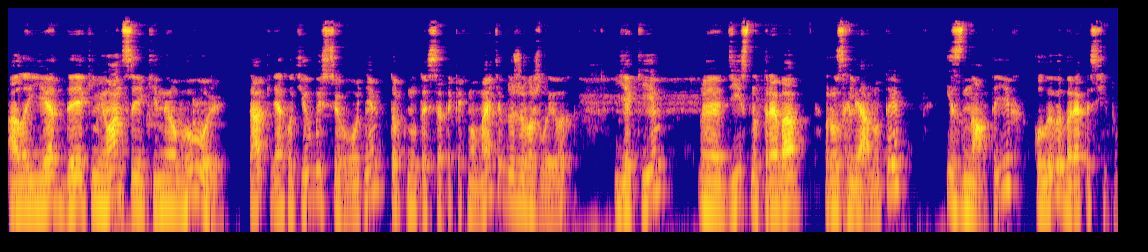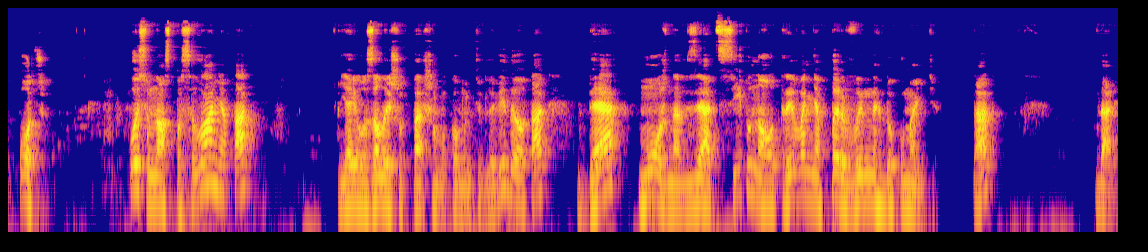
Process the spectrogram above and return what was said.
але є деякі нюанси, які не обговорюють. Так, я хотів би сьогодні торкнутися таких моментів дуже важливих, які е, дійсно треба розглянути і знати їх, коли ви берете сіту. Отже, ось у нас посилання, так? Я його залишу в першому коменті для відео, так? Де можна взяти сіту на отримання первинних документів. Так? Далі.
